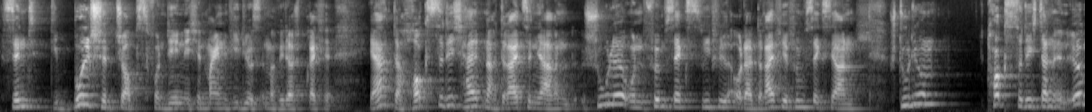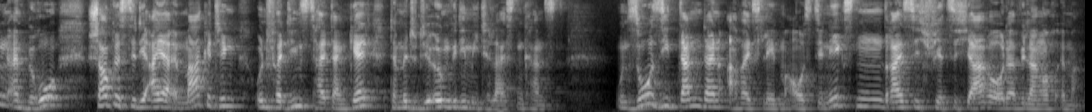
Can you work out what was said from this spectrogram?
sind die Bullshit-Jobs, von denen ich in meinen Videos immer wieder spreche. Ja, da hockst du dich halt nach 13 Jahren Schule und 5, 6, wie viel, oder 3, 4, 5, 6 Jahren Studium, hockst du dich dann in irgendeinem Büro, schaukelst dir die Eier im Marketing und verdienst halt dein Geld, damit du dir irgendwie die Miete leisten kannst. Und so sieht dann dein Arbeitsleben aus, die nächsten 30, 40 Jahre oder wie lange auch immer.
